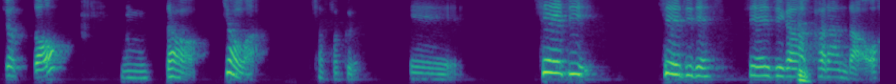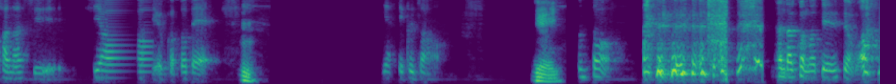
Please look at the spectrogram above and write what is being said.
ちょっと、うんと、今日は早速、えー、政治、政治です。政治が絡んだお話しようということで、うんやっていくぞ。イェイ。ほんと。なんだこのテンションは。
